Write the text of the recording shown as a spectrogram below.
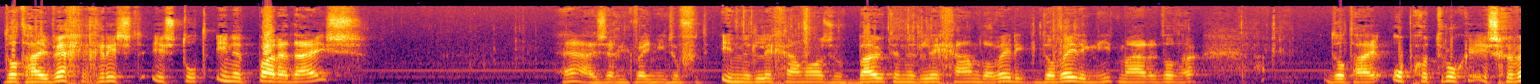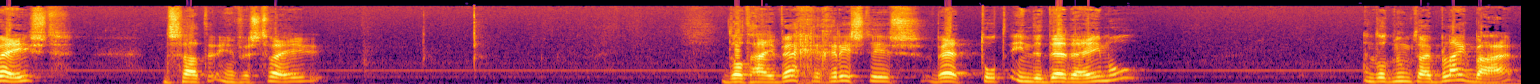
dat hij weggegrist is tot in het paradijs. Hij zegt, ik weet niet of het in het lichaam was of buiten het lichaam, dat weet ik, dat weet ik niet. Maar dat dat hij opgetrokken is geweest, dan staat er in vers 2, dat hij weggegrist is, werd tot in de derde hemel. En dat noemt hij blijkbaar.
